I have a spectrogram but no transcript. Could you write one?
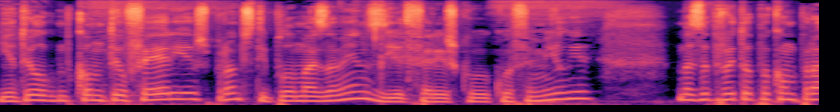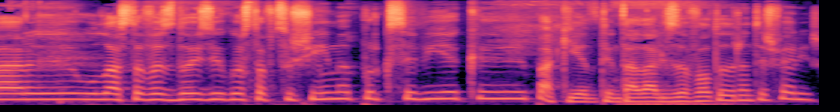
E então ele, como teve férias, pronto, estipulou mais ou menos, ia de férias com, com a família, mas aproveitou para comprar eh, o Last of Us 2 e o Ghost of Tsushima porque sabia que, pá, que ia tentar dar-lhes a volta durante as férias.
